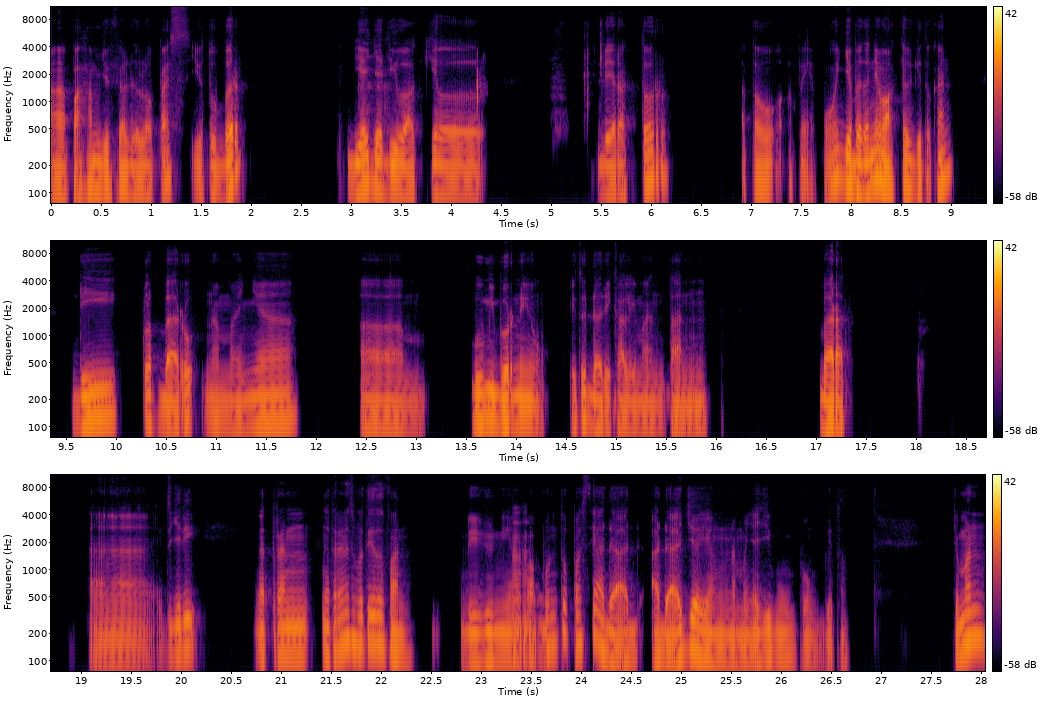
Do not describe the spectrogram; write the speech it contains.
Eh, paham Jovial De Lopez youtuber. Dia Mhm. jadi wakil direktur atau apa ya? Pokoknya jabatannya wakil gitu kan. Di klub baru namanya em, Bumi Borneo. Itu dari Kalimantan Barat. Nah itu jadi ngetren ngetrennya seperti itu Van di dunia Mm-mm. apa pun tuh pasti ada ada aja yang namanya aji mumpung gitu. Cuman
